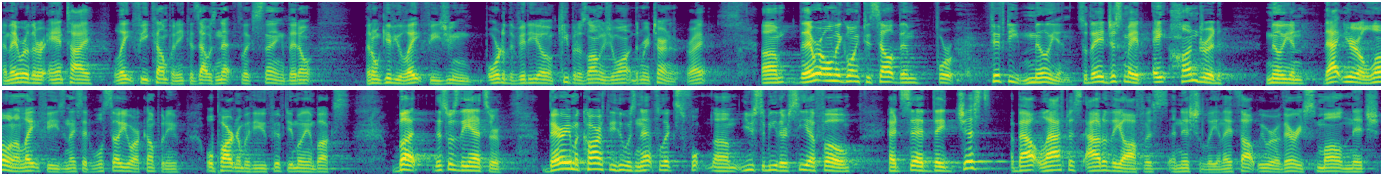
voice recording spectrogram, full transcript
And they were their anti late fee company because that was Netflix thing. They don't, they don't give you late fees. You can order the video and keep it as long as you want, then return it, right? Um, they were only going to sell them for 50 million. So they had just made 800 million that year alone on late fees. And they said, We'll sell you our company. We'll partner with you, 50 million bucks. But this was the answer. Barry McCarthy, who was Netflix, um, used to be their CFO, had said they just about laughed us out of the office initially, and they thought we were a very small niche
